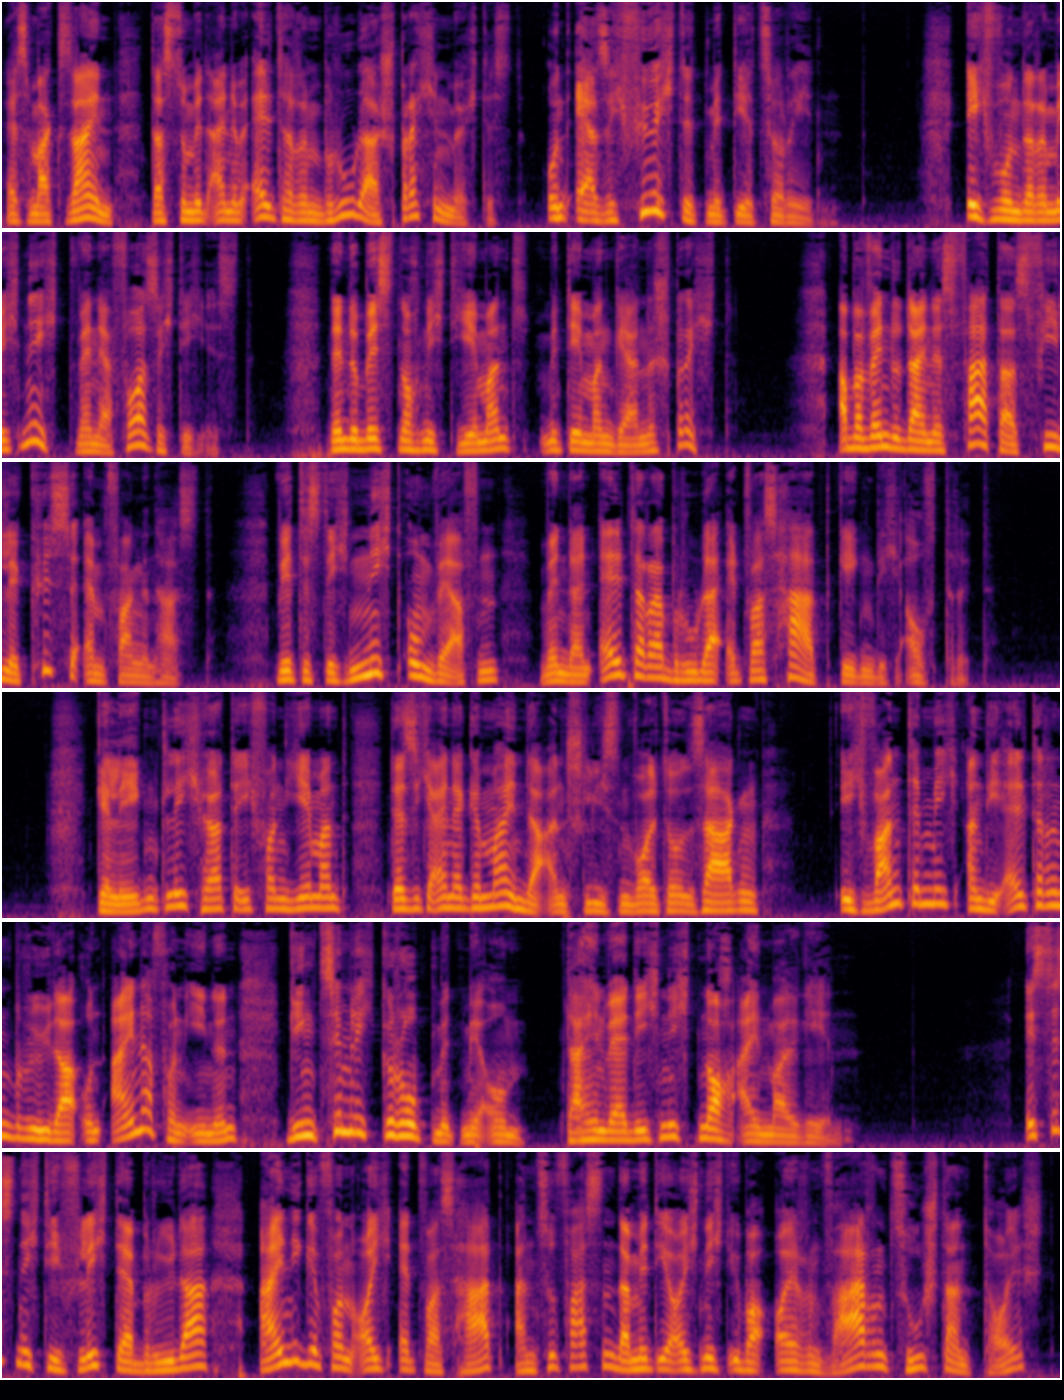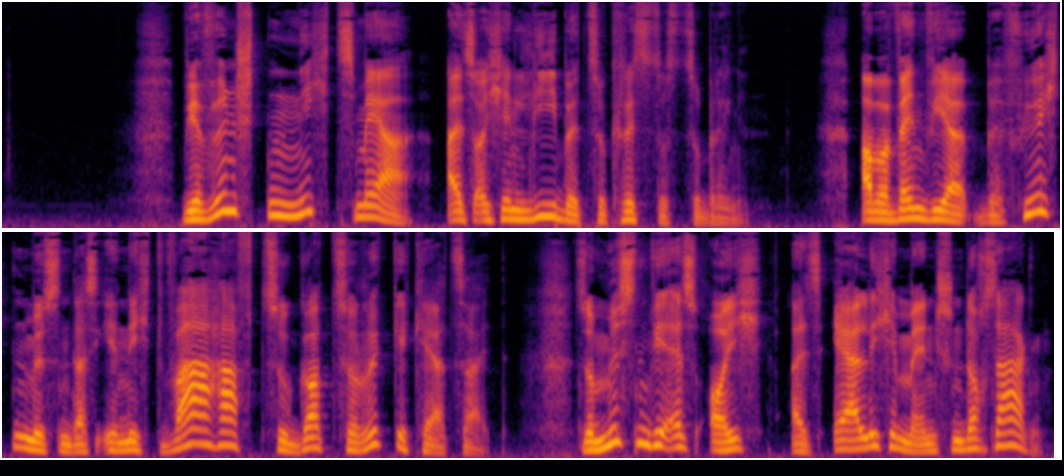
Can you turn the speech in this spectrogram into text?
Es mag sein, dass du mit einem älteren Bruder sprechen möchtest, und er sich fürchtet, mit dir zu reden. Ich wundere mich nicht, wenn er vorsichtig ist, denn du bist noch nicht jemand, mit dem man gerne spricht. Aber wenn du deines Vaters viele Küsse empfangen hast, wird es dich nicht umwerfen, wenn dein älterer Bruder etwas hart gegen dich auftritt. Gelegentlich hörte ich von jemand, der sich einer Gemeinde anschließen wollte, sagen, ich wandte mich an die älteren Brüder, und einer von ihnen ging ziemlich grob mit mir um. Dahin werde ich nicht noch einmal gehen. Ist es nicht die Pflicht der Brüder, einige von euch etwas hart anzufassen, damit ihr euch nicht über euren wahren Zustand täuscht? Wir wünschten nichts mehr, als euch in Liebe zu Christus zu bringen. Aber wenn wir befürchten müssen, dass ihr nicht wahrhaft zu Gott zurückgekehrt seid, so müssen wir es euch als ehrliche Menschen doch sagen.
